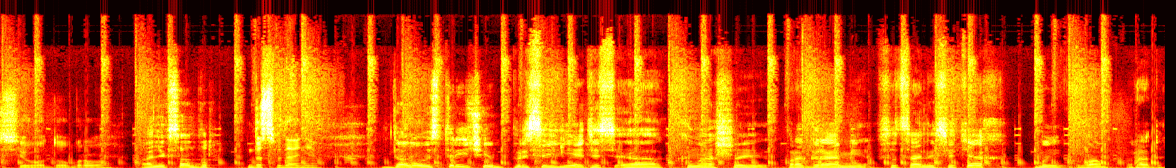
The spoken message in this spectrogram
Всего доброго. Александр. До свидания. До новой встречи. Присоединяйтесь э, к нашей программе в социальных сетях. Мы вам рады.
